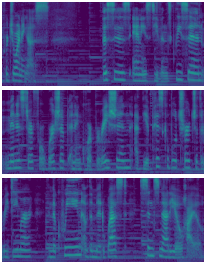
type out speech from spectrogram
for joining us. This is Anny Stevens Gleason, Minister for Worship and Incorporation at the Episcopal Church of the Redeemer in the Queen of the Midwest, Cincinnati, Ohio.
